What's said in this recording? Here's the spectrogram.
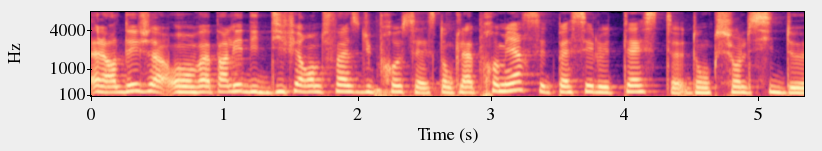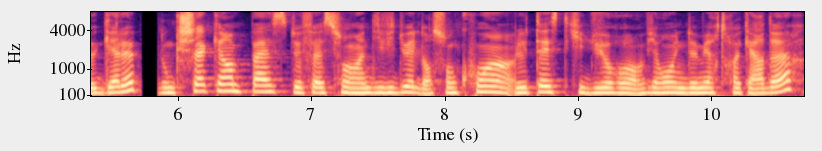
Alors déjà, on va parler des différentes phases du process. Donc la première, c'est de passer le test donc sur le site de Gallup. Donc chacun passe de façon individuelle dans son coin le test qui dure environ une demi-heure, trois quarts d'heure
